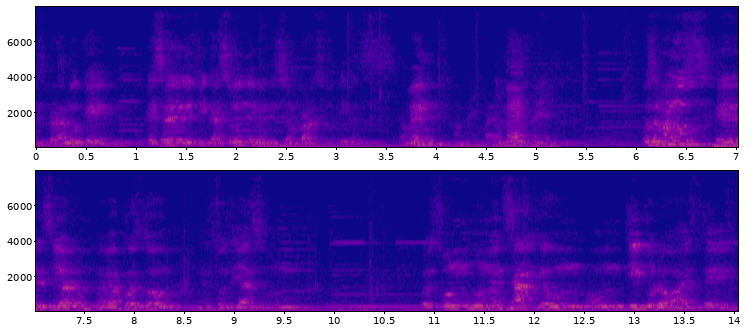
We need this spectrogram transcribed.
esperando que, que sea de edificación y de bendición para sus vidas. Amén. Amén. Pues hermanos, el Señor me había puesto en estos días un, pues un, un mensaje o un, o un título a este,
